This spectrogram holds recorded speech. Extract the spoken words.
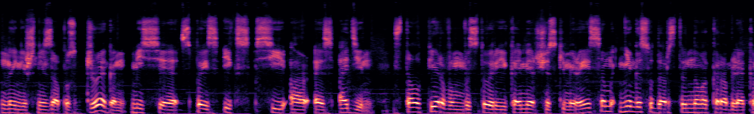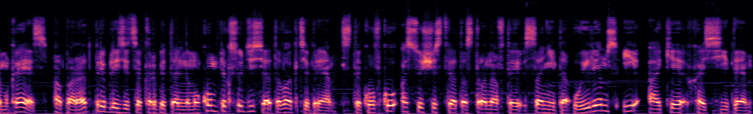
Нынешний запуск Dragon, миссия SpaceX CRS-1, стал первым в истории коммерческим рейсом не государственного корабля к МКС. Аппарат приблизится к орбитальному комплексу 10 октября. Стыковку осуществят астронавты Санита Уильямс и Аки Хасиде.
